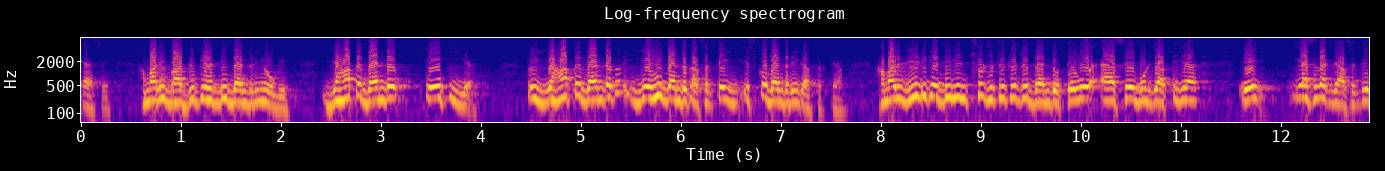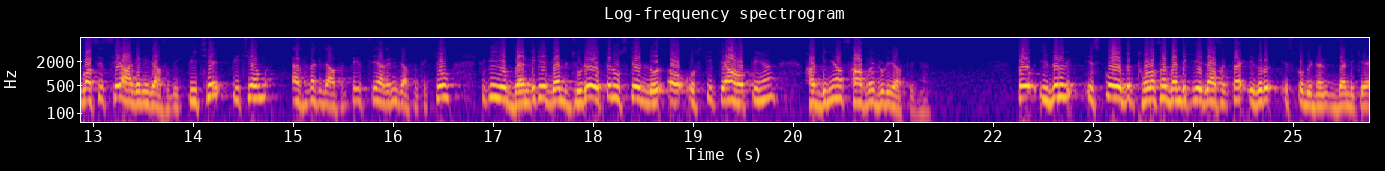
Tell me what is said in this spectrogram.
ऐसे। हमारी बाजू की हड्डी बेंड नहीं होगी। यहाँ पे बेंड एक ही है। तो यहाँ पे बेंड तो यही बेंड कर सकते हैं, इसको बेंड नहीं कर सकते हम। हमारी रीढ़ की हड्डी में छोटे छोटे छोटे बेंड होते हैं, वो ऐसे मुड़ जाती है। ऐसे तक जा सकती है, बस इससे आगे नहीं जा सकती। पीछे पीछे हम ऐसे तक जा सकते हैं, इससे आगे नहीं जा सकते। क्यों? क्योंकि ये बेंड के बेंड जुड़े होते हैं, उसके उसकी क्या होते हैं? हड्डियाँ साथ में जुड़ जाती हैं। तो इधर इसको इधर थोड़ा सा बेंड किया जा सकता है, इधर इसको भी बेंड किया,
